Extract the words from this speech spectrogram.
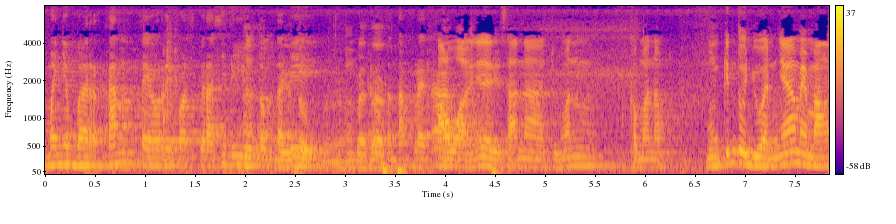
menyebarkan teori konspirasi di YouTube Di tadi YouTube, eh, flat earth. tentang flat earth. Awalnya dari sana, cuman ke mana? Mungkin tujuannya memang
